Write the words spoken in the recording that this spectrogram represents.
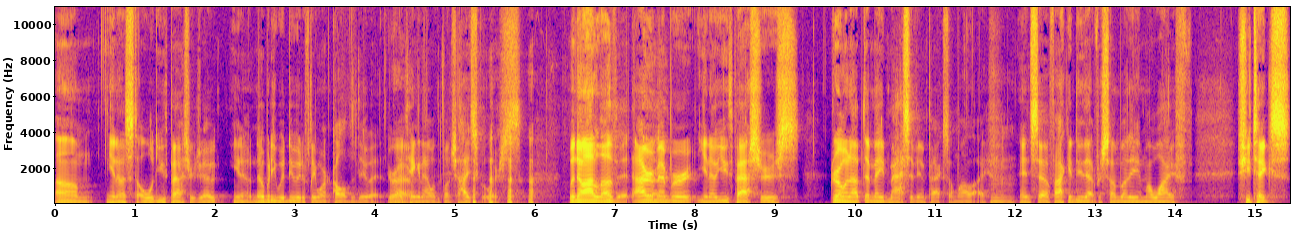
um, you know, it's the old youth pastor joke. You know, nobody would do it if they weren't called to do it. Right. Like hanging out with a bunch of high schoolers. but no, I love it. I remember, you know, youth pastors growing up that made massive impacts on my life. Mm. And so, if I could do that for somebody, and my wife, she takes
